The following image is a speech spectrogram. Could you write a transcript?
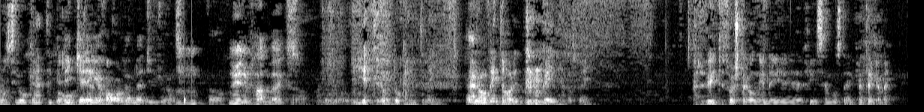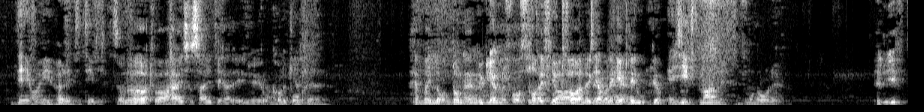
måste vi åka tillbaka. Ligger det i Harlem där Juju House? Mm. Ja. Nu är ni väl halvvägs? Ja, Det är jättelångt att åka hem till mig. Jag vill inte ha lite kokain hemma hos mig. Det är inte första gången det finns hemma hos dig kan jag tänka mig. Det har jag hör inte till. Jag har nog hört vad High Society här i New York håller på med. Hemma i London är, Du glömmer har vi jag fortfarande varit gammal en, hederlig opium. En gift man i många år nu. Är du gift?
